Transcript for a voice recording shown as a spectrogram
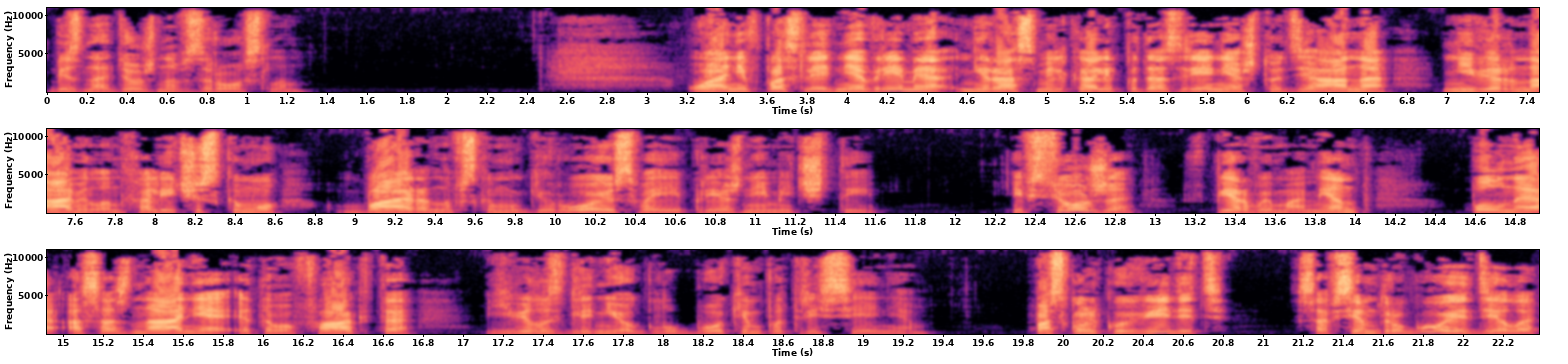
безнадежно взрослым». У Ани в последнее время не раз мелькали подозрения, что Диана неверна меланхолическому байроновскому герою своей прежней мечты. И все же, в первый момент, полное осознание этого факта явилось для нее глубоким потрясением, поскольку видеть совсем другое дело,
